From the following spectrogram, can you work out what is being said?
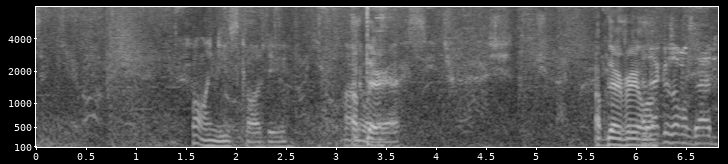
should give up. Calling you Scotty. Up there. Up there, very The low. deck is almost dead.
